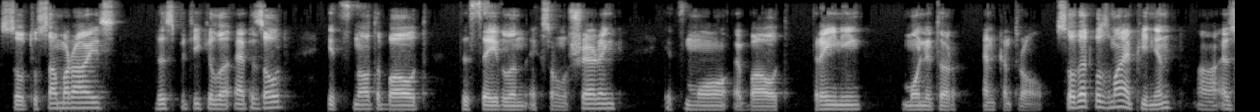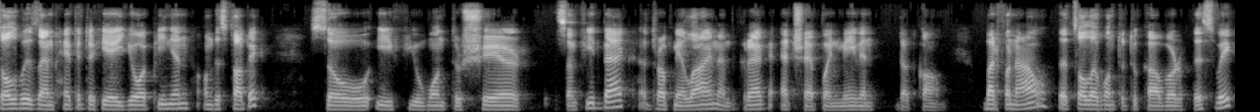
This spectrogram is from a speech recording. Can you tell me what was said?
So to summarize this particular episode, it's not about disabling external sharing, it's more about training, monitor, and control. So that was my opinion. Uh, as always, I'm happy to hear your opinion on this topic. So if you want to share some feedback, uh, drop me a line at greg at sharepointmaven.com. But for now, that's all I wanted to cover this week.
